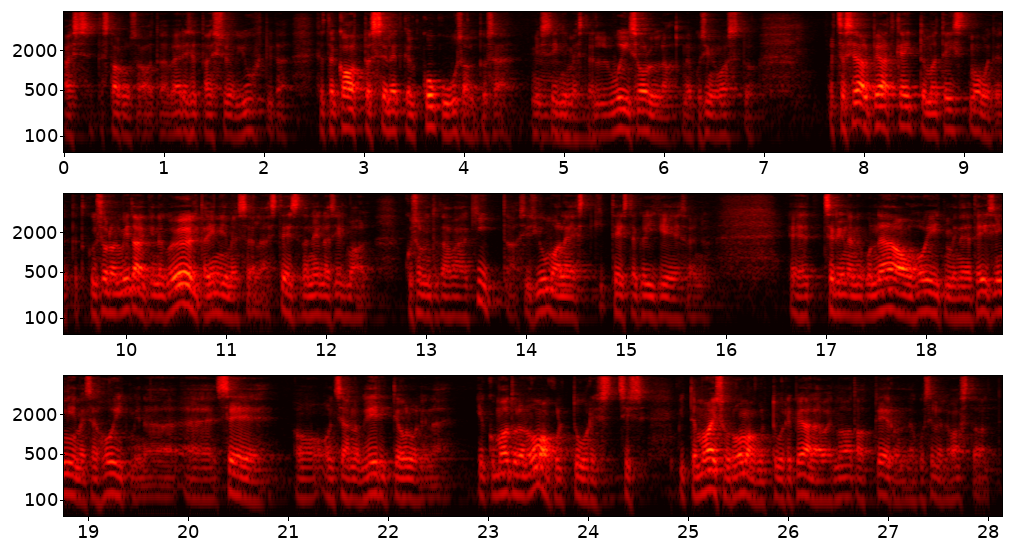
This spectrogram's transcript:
asjadest aru saada, päriselt asju nagu juhtida. sest ta kaotas sel hetkel kogu usalduse, mis mm. inimestel võis olla nagu sinu vastu. et sa seal pead käituma teistmoodi, et, et kui sul on midagi nagu öelda inimesele, siis tee seda nelja silma all. kui sul on teda vaja kiita, siis jumala eest tee seda kõigi ees, on ju. et selline nagu näo hoidmine ja teise inimese hoidmine, äh, see on seal nagu eriti oluline. ja kui ma tulen oma kultuurist, siis mitte ma ei suru oma kultuuri peale, vaid ma adapteerun nagu sellele vastavalt.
